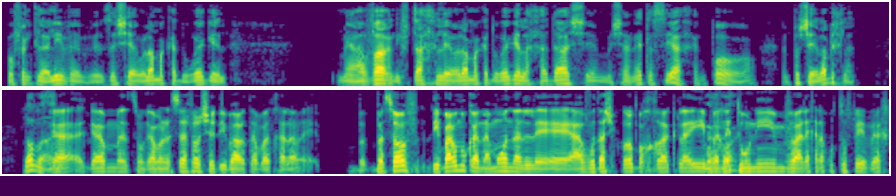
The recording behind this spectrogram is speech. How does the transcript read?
ובאופן כללי, וזה שעולם הכדורגל מהעבר נפתח לעולם הכדורגל החדש, שמשנה את השיח, אין פה, אין פה שאלה בכלל. לא, אבל- גם, אומרת, גם על הספר שדיברת בהתחלה. בסוף דיברנו כאן המון על אה, העבודה שקורה מאחורי הקלעים, נכון. בנתונים ועל איך אנחנו צופים ואיך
